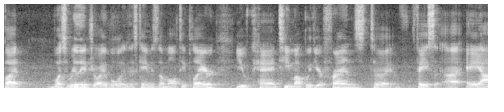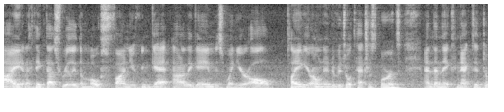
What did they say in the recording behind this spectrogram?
But what's really enjoyable in this game is the multiplayer. You can team up with your friends to face uh, AI, and I think that's really the most fun you can get out of the game is when you're all playing your own individual Tetris boards and then they connect into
